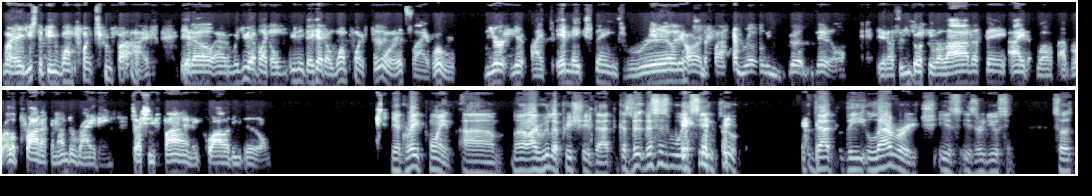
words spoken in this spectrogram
where it used to be 1.25, you know, and when you have like a, you need to hit a 1.4, it's like, whoa, you're, you're like, it makes things really hard to find a really good deal, you know, so you go through a lot of things, I, well, a product and underwriting to actually find a quality deal. Yeah, great point. Um, well, I really appreciate that because th- this is what we're seeing too, that the leverage is is reducing. So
